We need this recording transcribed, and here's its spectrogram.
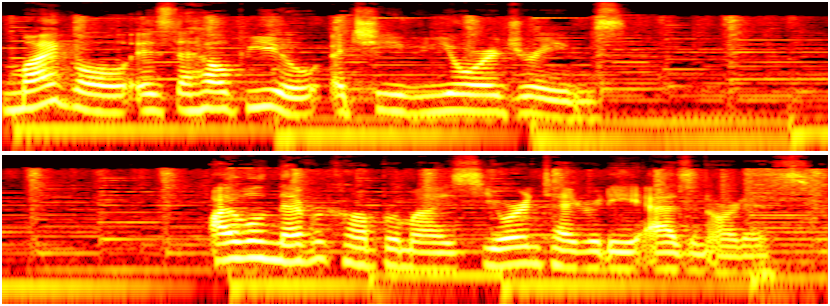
My goal is to help you achieve your dreams. I will never compromise your integrity as an artist.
